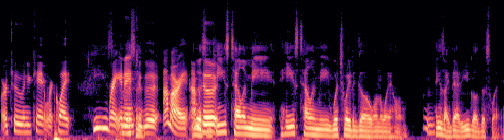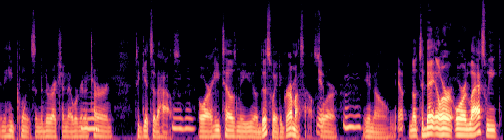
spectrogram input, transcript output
or two and you can't quite He's write your name listen, too good, I'm all right. I'm listen, good. He's telling me he's telling me which way to go on the way home. Mhm. He's like, "Daddy, you go this way," and then he points in the direction that we're going to Mhm. turn to get to the house. Mhm. Or he tells me, you know, this way to grandma's house, Yep. or Mhm. you know, Yep. no today or or last week,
